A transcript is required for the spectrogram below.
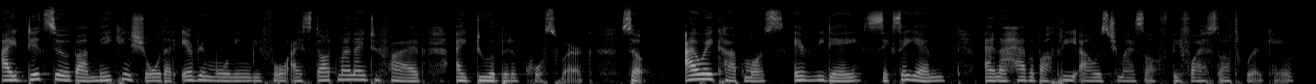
I did so by making sure that every morning before I start my nine to five, I do a bit of coursework. So I wake up most every day, 6 a.m., and I have about three hours to myself before I start working.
